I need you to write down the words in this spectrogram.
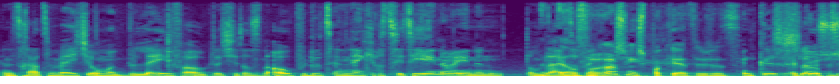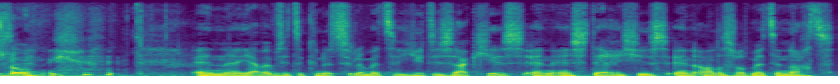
En het gaat een beetje om het beleven ook, dat je dat dan open doet. En dan denk je, wat zit hier nou in? En dan blijft Een dat verrassingspakket is het. een kussensloop en eh, ja, we hebben zitten knutselen met uh, jute zakjes en, en sterretjes... en alles wat met de nacht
